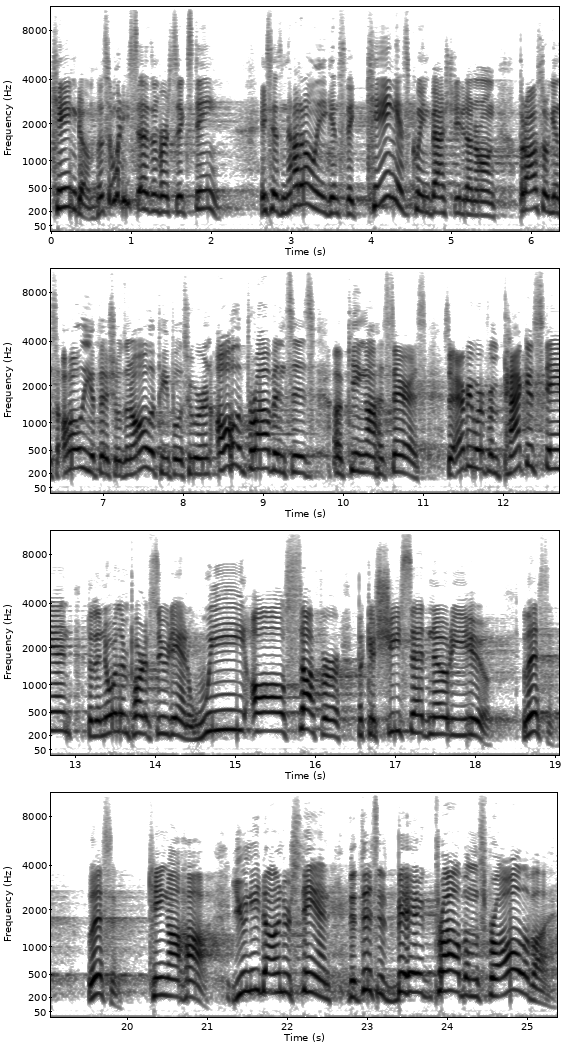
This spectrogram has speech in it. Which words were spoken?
kingdom. Listen to what he says in verse 16. He says, Not only against the king has Queen Vashti done wrong, but also against all the officials and all the peoples who are in all the provinces of King Ahasuerus. So, everywhere from Pakistan to the northern part of Sudan, we all suffer because she said no to you. Listen, listen. King Aha, you need to understand that this is big problems for all of us.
